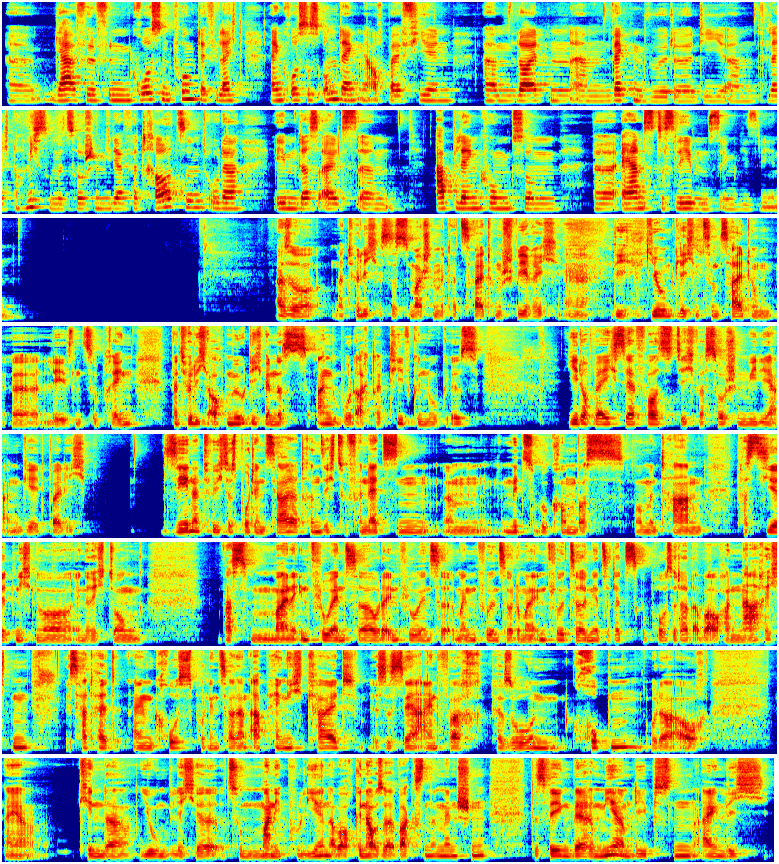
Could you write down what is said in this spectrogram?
äh, ja, für, für einen großen Punkt, der vielleicht ein großes Umdenken auch bei vielen ähm, Leuten ähm, wecken würde, die ähm, vielleicht noch nicht so mit Social Media vertraut sind oder eben das als ähm, Ablenkung zum äh, Ernst des Lebens irgendwie sehen. Also natürlich ist es zum Beispiel mit der Zeitung schwierig, äh, die Jugendlichen zum Zeitung äh, zu bringen. Natürlich auch möglich, wenn das Angebot attraktiv genug ist. Jedoch wäre ich sehr vorsichtig, was Social Media angeht, weil ich sehe natürlich das Potenzial da drin, sich zu vernetzen, ähm, mitzubekommen, was momentan passiert, nicht nur in Richtung was meine Influencer oder Influencer, mein Influencer oder meine Influencerin jetzt letztes gepostet hat, aber auch an Nachrichten. Es hat halt ein großes Potenzial an Abhängigkeit. Es ist sehr einfach, Personen, Gruppen oder auch, naja, Kinder, Jugendliche zu manipulieren, aber auch genauso erwachsene Menschen. Deswegen wäre mir am liebsten eigentlich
